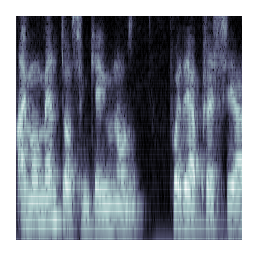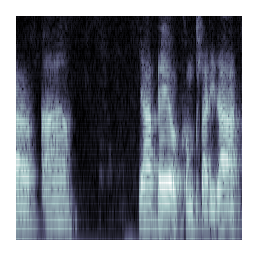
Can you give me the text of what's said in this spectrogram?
hay momentos en que uno puede apreciar, ah, ya veo con claridad.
